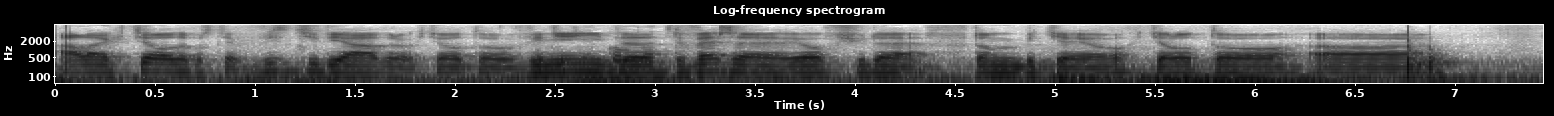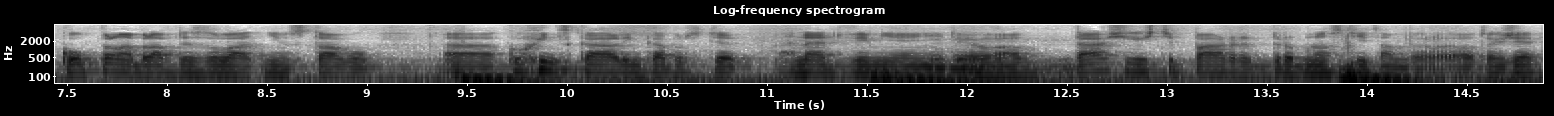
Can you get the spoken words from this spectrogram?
Ale chtělo to prostě vyzdít jádro, chtělo to vyměnit dveře, jo, všude v tom bytě, jo, chtělo to... Uh, koupelna byla v dezolátním stavu, uh, kuchyňská linka prostě hned vyměnit, mm-hmm. jo, a dalších ještě pár drobností tam bylo, jo, takže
